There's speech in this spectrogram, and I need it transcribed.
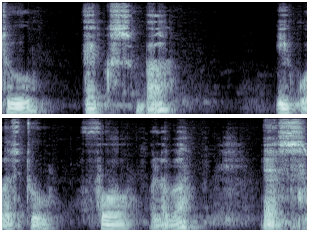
2x bar equals to 4 all over s.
